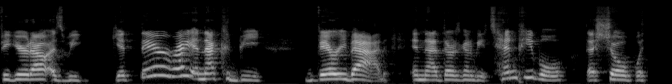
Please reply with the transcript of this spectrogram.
figure it out as we get there," right? And that could be very bad in that there's going to be 10 people that show up with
